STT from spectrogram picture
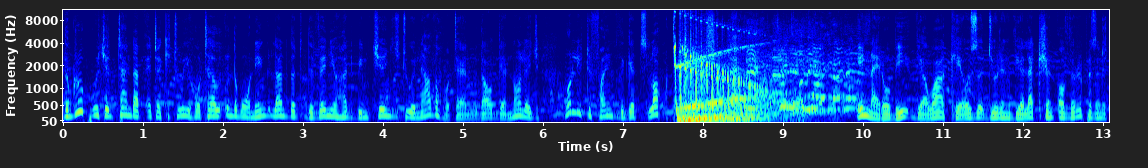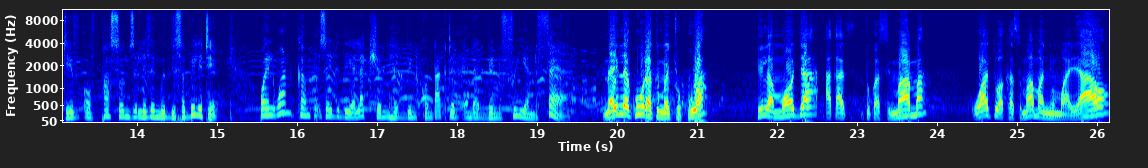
the group which had turned up at a Kitui hotel in the morning learned that the venue had been changed to another hotel without their knowledge, only to find the gates locked. In Nairobi, there were chaos during the election of the representative of persons living with disability. While one camp said the election had been conducted and had been free and fair, na ile kura tumechukua, kila mmoja akas, tukasimama, watu wakasimama nyuma yao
